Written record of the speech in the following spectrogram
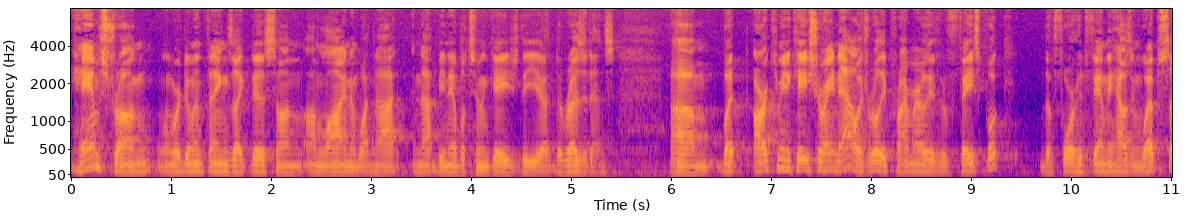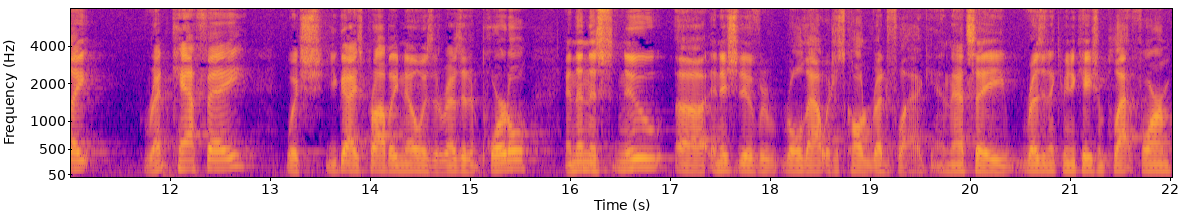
hamstrung when we're doing things like this on online and whatnot, and not being able to engage the uh, the residents. Um, but our communication right now is really primarily through Facebook, the Fort Hood Family Housing website, Rent Cafe, which you guys probably know is the resident portal, And then this new uh, initiative we rolled out, which is called Red Flag, and that's a resident communication platform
